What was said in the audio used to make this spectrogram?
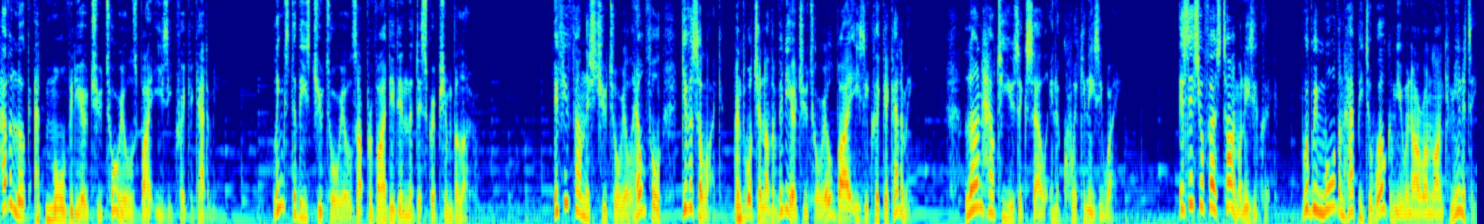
have a look at more video tutorials by EasyClick Academy. Links to these tutorials are provided in the description below. If you found this tutorial helpful, give us a like and watch another video tutorial by EasyClick Academy. Learn how to use Excel in a quick and easy way. Is this your first time on EasyClick? We'll be more than happy to welcome you in our online community.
